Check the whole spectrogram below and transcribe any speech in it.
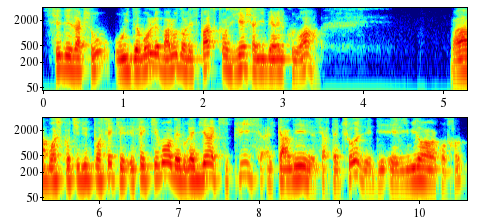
c'est des actions où il demande le ballon dans l'espace quand Ziyech a libéré le couloir. Voilà, moi je continue de penser qu'effectivement, on aimerait bien qu'il puisse alterner certaines choses et, éliminer un contre un.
